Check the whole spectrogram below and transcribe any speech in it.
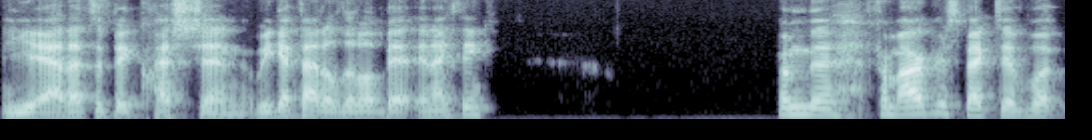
Yeah, that's a big question. We get that a little bit, and I think from the from our perspective, what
